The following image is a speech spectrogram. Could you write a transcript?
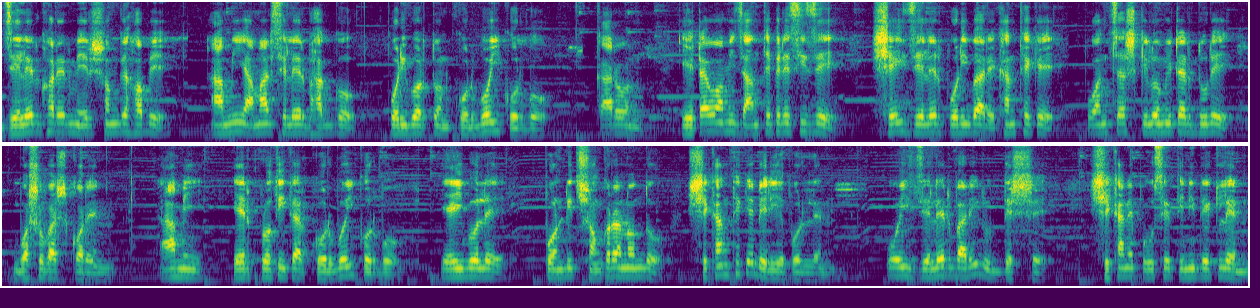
জেলের ঘরের মেয়ের সঙ্গে হবে, আমি আমার ছেলের ভাগ্য পরিবর্তন করবই করব। কারণ এটাও আমি জানতে পেরেছি যে সেই জেলের পরিবার এখান থেকে পঞ্চাশ কিলোমিটার দূরে বসবাস করেন। আমি এর প্রতিকার করবই করব। এই বলে পণ্ডিত শঙ্করানন্দ সেখান থেকে বেরিয়ে পড়লেন। ওই জেলের বাড়ির উদ্দেশ্যে। সেখানে পৌঁছে তিনি দেখলেন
